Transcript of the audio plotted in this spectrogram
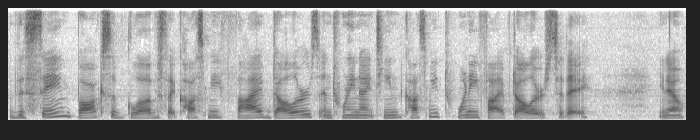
The same box of gloves that cost me $5 in 2019 cost me $25 today. You know,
